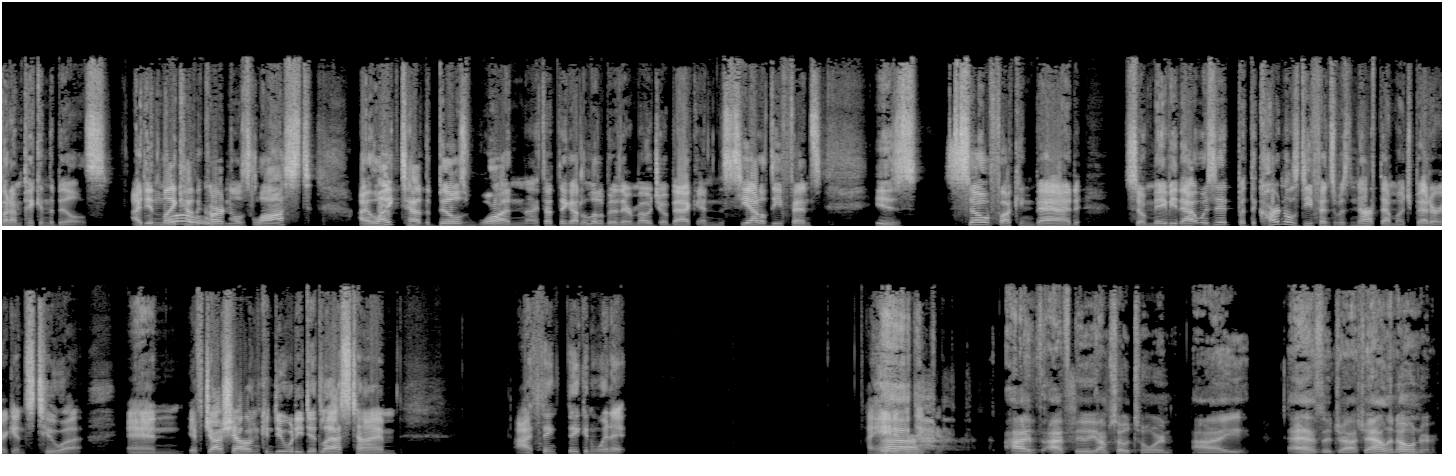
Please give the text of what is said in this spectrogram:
but I'm picking the Bills. I didn't like how the Cardinals lost. I liked how the Bills won. I thought they got a little bit of their mojo back, and the Seattle defense is so fucking bad. So maybe that was it. But the Cardinals defense was not that much better against Tua. And if Josh Allen can do what he did last time, I think they can win it. I hate it, but they Ah, can. I I feel you. I'm so torn. I, as a Josh Allen owner,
